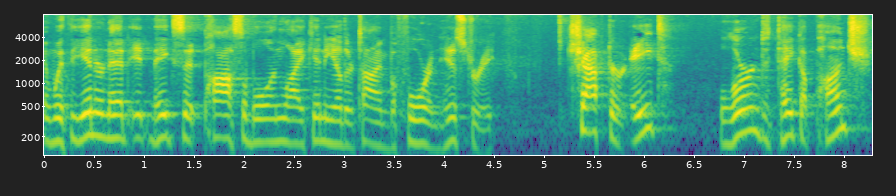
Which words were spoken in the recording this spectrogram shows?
And with the internet, it makes it possible unlike any other time before in history. Chapter 8 Learn to Take a Punch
